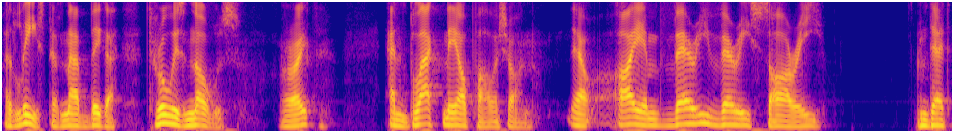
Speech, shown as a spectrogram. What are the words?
at least, if not bigger, through his nose. All right. And black nail polish on. Now, I am very, very sorry that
